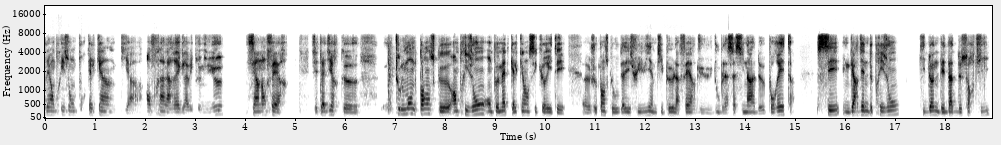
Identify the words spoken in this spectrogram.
aller en prison pour quelqu'un qui a enfreint la règle avec le milieu, c'est un enfer. C'est-à-dire que tout le monde pense qu'en prison, on peut mettre quelqu'un en sécurité. Euh, je pense que vous avez suivi un petit peu l'affaire du double assassinat de Porrette. C'est une gardienne de prison qui donne des dates de sortie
